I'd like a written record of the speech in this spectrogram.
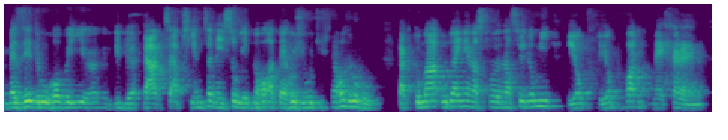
mezi druhový, kdy dárce a příjemce nejsou jednoho a tého živočišného druhu, tak tu má údajně na svědomí Job, Job van Mecheren, Eh,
